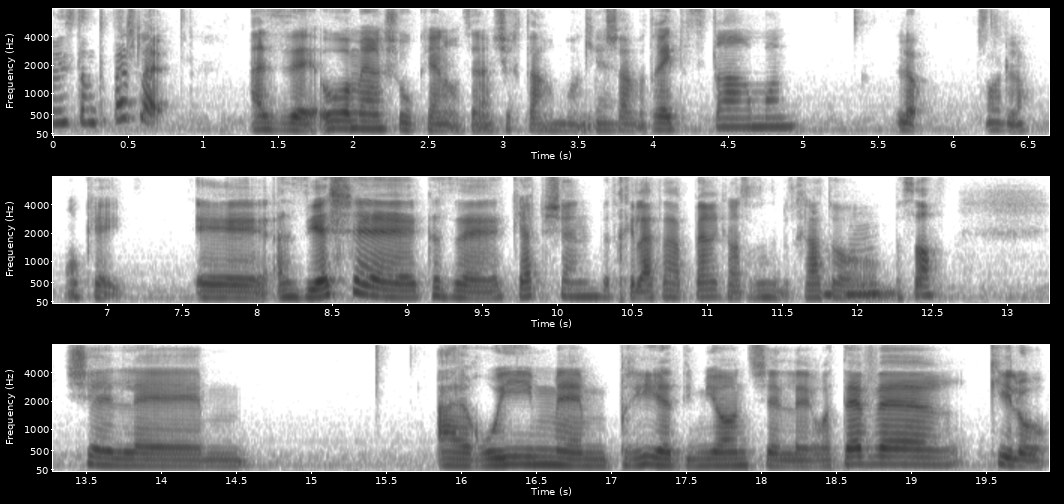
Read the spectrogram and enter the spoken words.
לסתום את הפה שלהם. אז אה, הוא אומר שהוא כן רוצה להמשיך את הארמון. כן. עכשיו, את ראית את הסדרה הארמון? לא, עוד לא. אוקיי. אה, אז יש אה, כזה caption בתחילת הפרק, אני לא זוכרת אם זה בתחילת או מהמם. בסוף, של אה, האירועים הם פרי הדמיון של whatever, כאילו,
